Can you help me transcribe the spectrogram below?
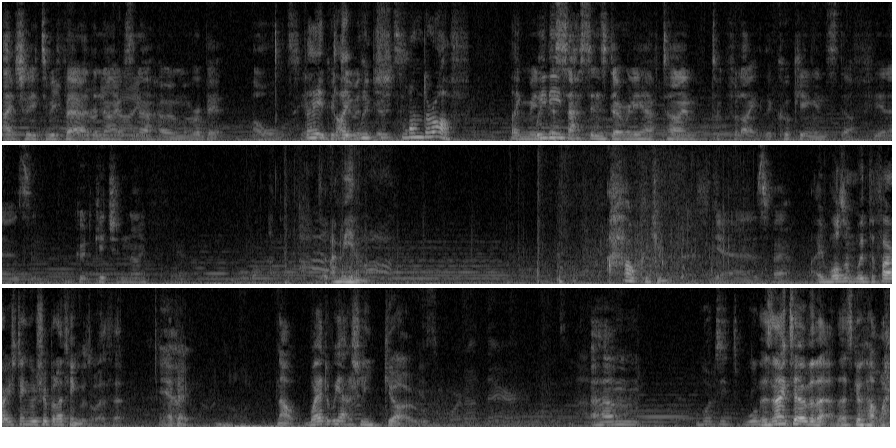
Actually, to be fair, the knives in our home are a bit old. You know, we they could like we just wander off. Like I mean, we need. assassins don't really have time to, for like the cooking and stuff. You know, it's a good kitchen knife. I mean, how could you resist? Yeah, that's fair. It wasn't with the fire extinguisher, but I think it was worth it. Yeah. Okay. Now, where do we actually go? Um, what did woman? There's an exit over there. Let's go that way.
